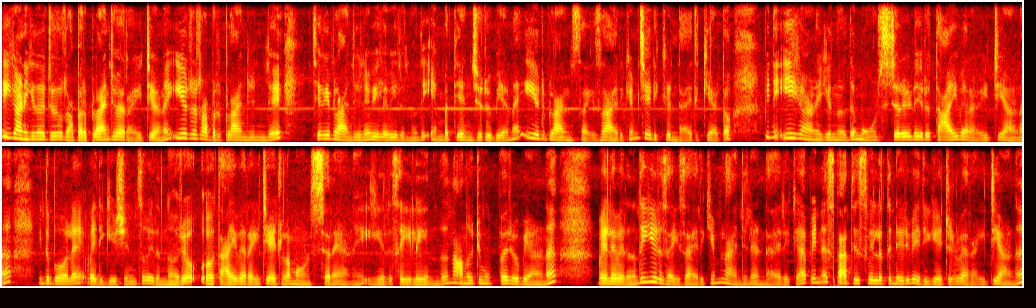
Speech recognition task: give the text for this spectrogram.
ഈ കാണിക്കുന്ന ഒരു റബ്ബർ പ്ലാന്റ് വെറൈറ്റിയാണ് ഈ ഒരു റബ്ബർ പ്ലാന്റിന്റെ ചെറിയ പ്ലാന്റിന് വില വരുന്നത് എൺപത്തി അഞ്ച് രൂപയാണ്. ഈ ഒരു പ്ലാന്റ് സൈസ് ആയിരിക്കും ചെടിക്ക് ഉണ്ടായിരിക്കുക കേട്ടോ. പിന്നെ ഈ കാണിക്കുന്നത് മോൺസ്റ്ററയുടെ ഒരു തായ് വെറൈറ്റിയാണ് ഇതുപോലെ വെരിഗേഷൻസ് വരുന്ന ഒരു തായ് വെറൈറ്റി ആയിട്ടുള്ള മോൺസ്റ്ററയാണ് ഈ ഒരു സെയിൽ ചെയ്യുന്നത്. നാനൂറ്റി മുപ്പത് രൂപയാണ് വില വരുന്നത്. ഈ ഒരു സൈസ് ആയിരിക്കും പ്ലാന്റിന് ഉണ്ടായിരിക്കുക. പിന്നെ സ്പാത്തിസ് വില്ലത്തിന്റെ ഒരു വെരിഗേറ്റഡ് വെറൈറ്റിയാണ്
